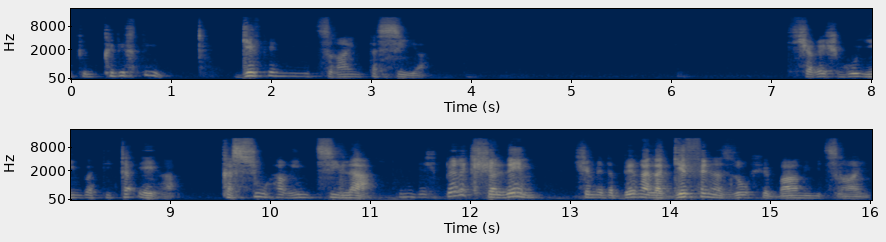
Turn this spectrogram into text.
וכדכתיב, גפן ממצרים תסיע. תשרש גויים ותטעיה, כסו הרים צילה. יש פרק שלם שמדבר על הגפן הזו שבאה ממצרים,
